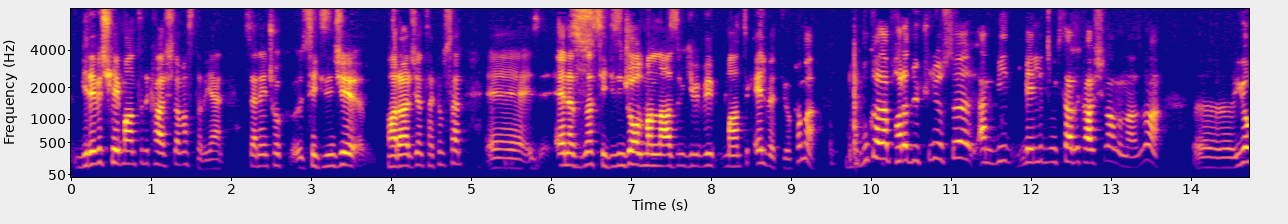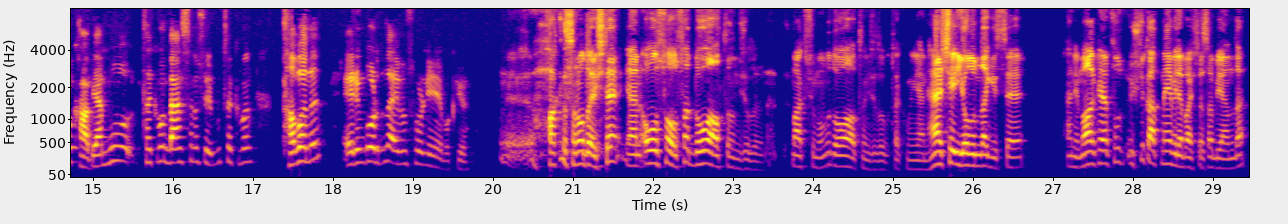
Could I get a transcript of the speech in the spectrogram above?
birebir şey mantığını karşılamaz tabii. Yani sen en çok 8. para harcayan takımsan e, en azından 8. olman lazım gibi bir mantık elbette yok ama bu kadar para dökülüyorsa hani bir belli bir miktarda karşılaman lazım ama e, yok abi. Yani bu takımın ben sana söyleyeyim bu takımın tavanı Aaron Gordon'la Evan Fournier'e bakıyor. E, haklısın o da işte yani olsa olsa doğu altıncılığı maksimumu doğu altıncılığı bu takımın yani her şey yolunda gitse hani Markel Fultz üçlük atmaya bile başlasa bir anda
